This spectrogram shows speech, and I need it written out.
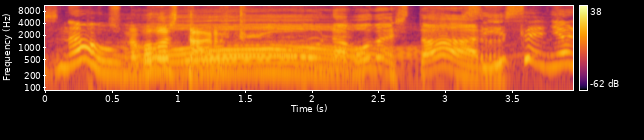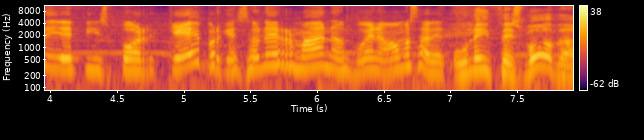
Snow. Es una boda Stark. Oh, una boda Stark. Sí, señor. Y decís, ¿por qué? Porque son hermanos. Bueno, vamos a ver. Una incesboda.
